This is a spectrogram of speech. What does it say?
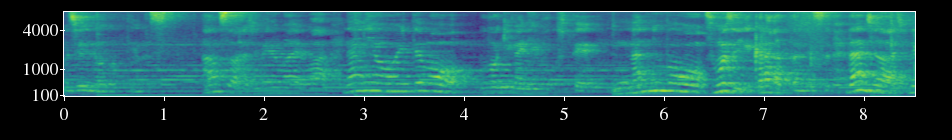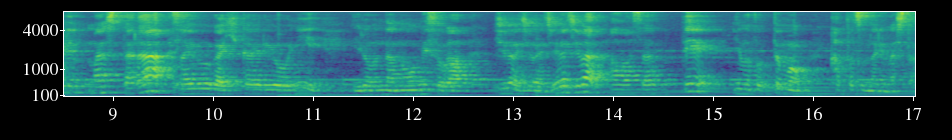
う10年踊っています。ダンスを始める前は何を置いても動きが鈍くて何にもスムーズにいかなかったんです。ダンスを始めましたら細胞が生き返るようにいろんな脳みそがじわじわじわじわ合わさって今とっても活発になりました。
